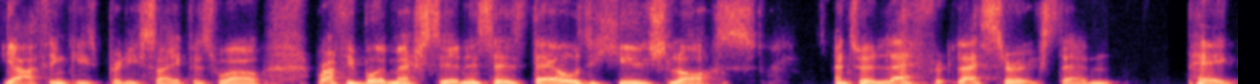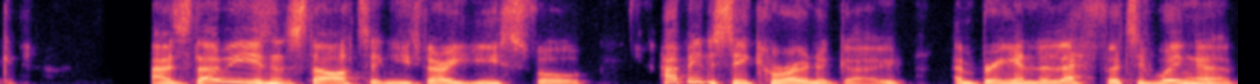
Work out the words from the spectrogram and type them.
yeah, I think he's pretty safe as well. Ruffy Boy meshes in and says, was a huge loss and to a lef- lesser extent, Pig. As though he isn't starting, he's very useful. Happy to see Koroma go and bring in a left footed winger.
